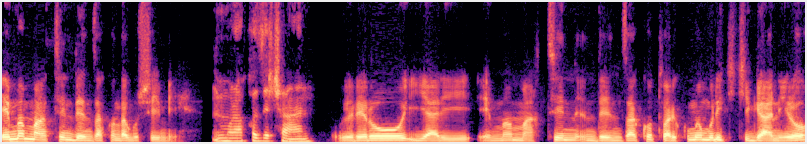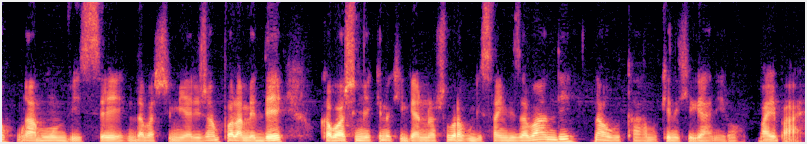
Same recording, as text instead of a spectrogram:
Emma martin ndenza ko ndagushimiye. Murakoze cane. Uyu rero yari emma martin ndenza ko twari kumwe muri iki kiganiro mwamwumvise. Ndabashimiye yari jean paul amede. Ukaba washimye kino kiganiro ashobora kugisangiza abandi nawe ubutaha mu kindi kiganiro. Bayi bayi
